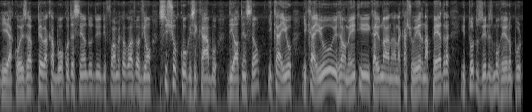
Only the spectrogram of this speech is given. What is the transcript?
E a coisa pegou, acabou acontecendo de, de, forma que o avião se chocou com esse cabo de alta tensão e caiu, e caiu, e realmente e caiu na, na, na, cachoeira, na pedra, e todos eles morreram por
